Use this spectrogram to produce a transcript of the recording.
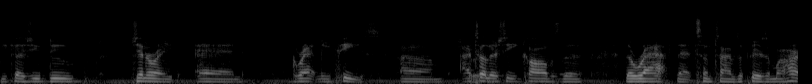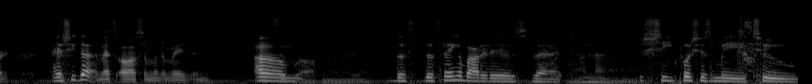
because you do generate and grant me peace. Um, I told her she calms the the wrath that sometimes appears in my heart, and she does. And that's awesome and amazing. um, Super awesome and amazing. the th- the thing about it is that she pushes me to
